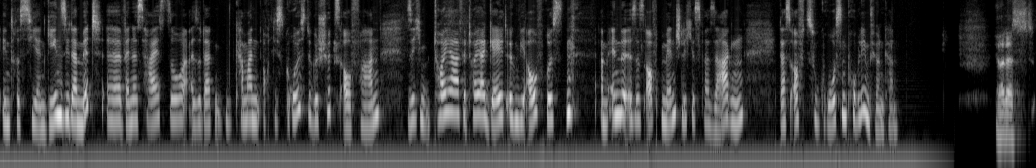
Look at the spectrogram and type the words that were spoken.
interessieren. Gehen Sie da mit, äh, wenn es heißt so, also da kann man auch das größte Geschütz auffahren, sich teuer für teuer Geld irgendwie aufrüsten. Am Ende ist es oft menschliches Versagen, das oft zu großen Problemen führen kann. Ja, da ist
